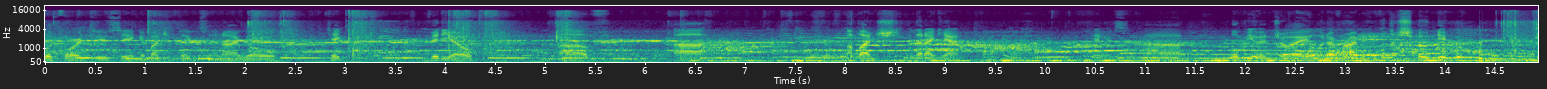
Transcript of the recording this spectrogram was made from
look forward to seeing a bunch of things, and I will take video of uh, a bunch that I can. Anyways, uh, hope you enjoy whatever I'm able to show you.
